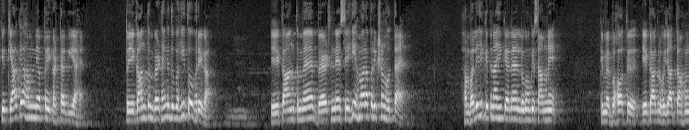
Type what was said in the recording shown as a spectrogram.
कि क्या क्या हमने अब तक तो इकट्ठा किया है। तो एकांत में बैठेंगे तो वही तो भरेगा। एकांत में बैठने से ही हमारा परीक्षण होता है। हम भले ही कितना ही कह लें लोगों के सामने कि मैं बहुत एकाग्र हो जाता हूँ,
